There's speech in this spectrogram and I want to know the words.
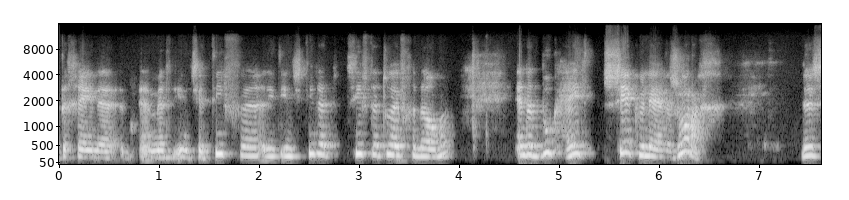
degene met het initiatief, die het initiatief daartoe heeft genomen. En dat boek heet Circulaire Zorg. Dus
